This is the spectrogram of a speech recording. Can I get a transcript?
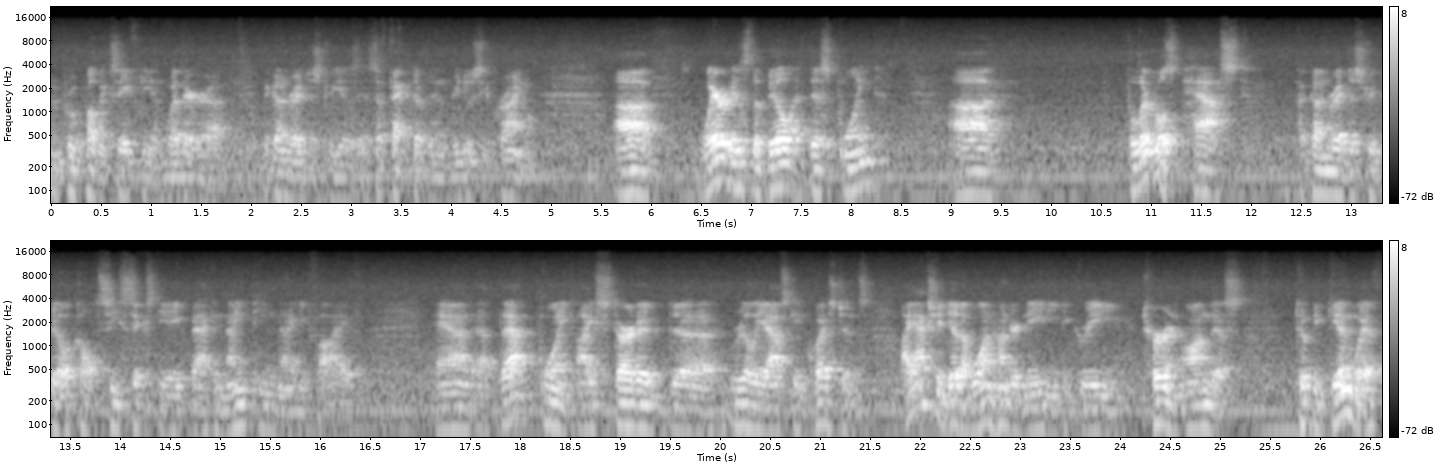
improve public safety and whether uh, the gun registry is, is effective in reducing crime. Uh, where is the bill at this point? Uh, the Liberals passed a gun registry bill called C-68 back in 1995. And at that point, I started uh, really asking questions. I actually did a 180 degree turn on this. To begin with,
